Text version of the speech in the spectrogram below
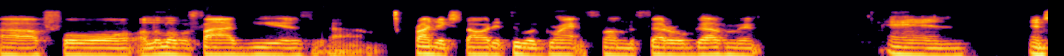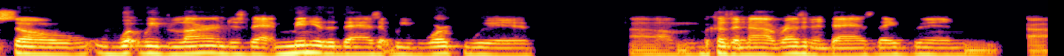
uh, for a little over five years. Um, project started through a grant from the federal government, and and so what we've learned is that many of the dads that we've worked with, um, because they're non-resident dads, they've been uh,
